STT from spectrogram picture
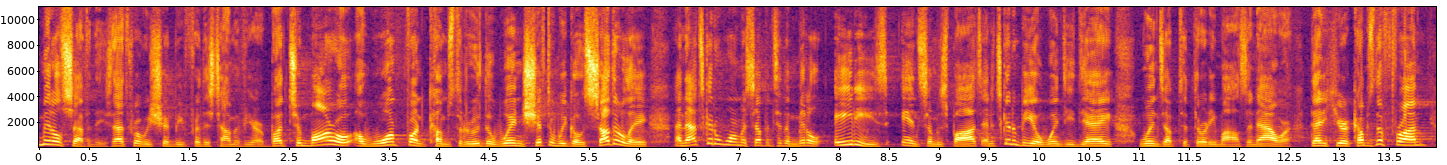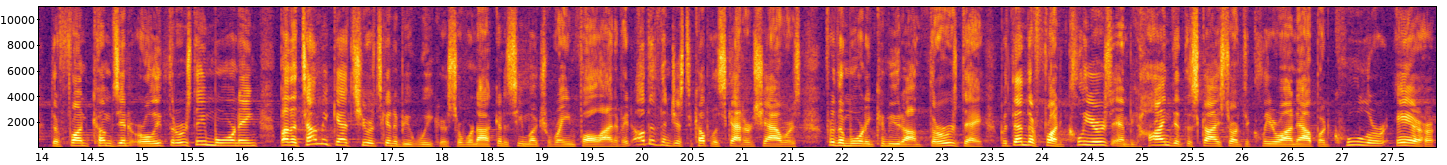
middle 70s. That's where we should be for this time of year. But tomorrow, a warm front comes through. The wind shifts and we go southerly, and that's going to warm us up into the middle 80s in some spots. And it's going to be a windy day, winds up to 30 miles an hour. Then here comes the front. The front comes in early Thursday morning. By the time it gets here, it's going to be weaker, so we're not going to see much rainfall out of it other than just a couple of scattered showers for the morning commute on Thursday. But then the front clears and behind it, the skies start to clear on out, but cooler air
